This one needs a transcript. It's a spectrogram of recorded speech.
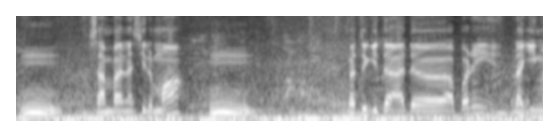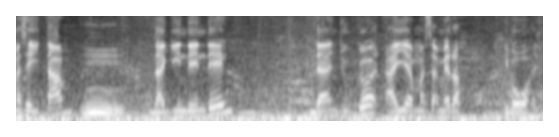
Hmm. sambal nasi lemak. Hmm. Lepas tu kita ada apa ni? Daging masak hitam, Hmm. daging dendeng dan juga ayam masak merah di bawah ni.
